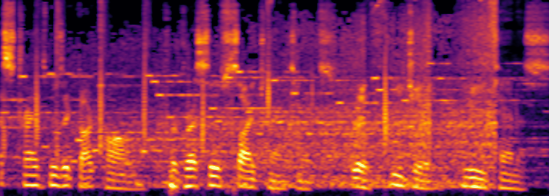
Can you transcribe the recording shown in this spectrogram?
besttrancemusic.com, Progressive Psytrance Mix with DJ Lee Tamus.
